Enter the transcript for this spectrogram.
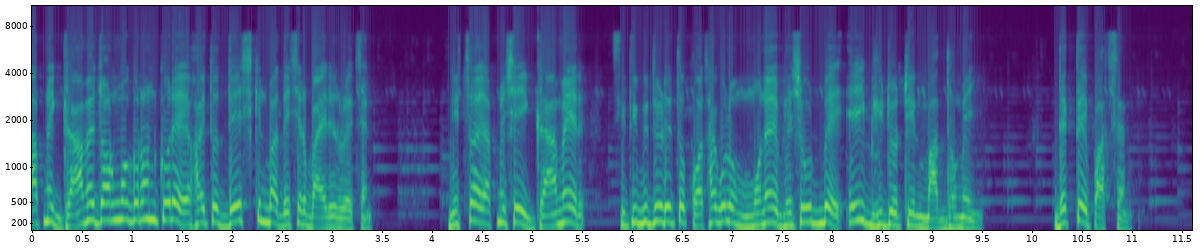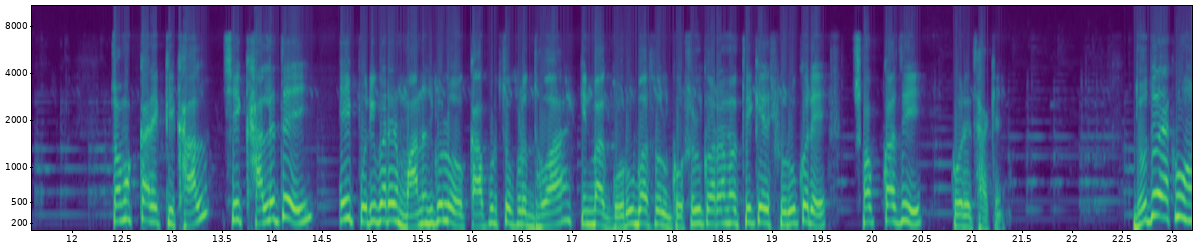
আপনি গ্রামে জন্মগ্রহণ করে হয়তো দেশ কিংবা দেশের বাইরে রয়েছেন। নিশ্চয় আপনি সেই গ্রামের স্মৃতিবিজড়িত কথাগুলো মনে ভেসে উঠবে এই ভিডিওটির মাধ্যমেই। দেখতেই পাচ্ছেন। চমৎকার একটি খাল। সেই খালেতেই এই পরিবারের মানুষগুলো কাপড় চোপড় ধোয়া কিংবা গরু বাছুর গোসল করানো থেকে শুরু করে সব কাজই করে থাকে। যদিও এখন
